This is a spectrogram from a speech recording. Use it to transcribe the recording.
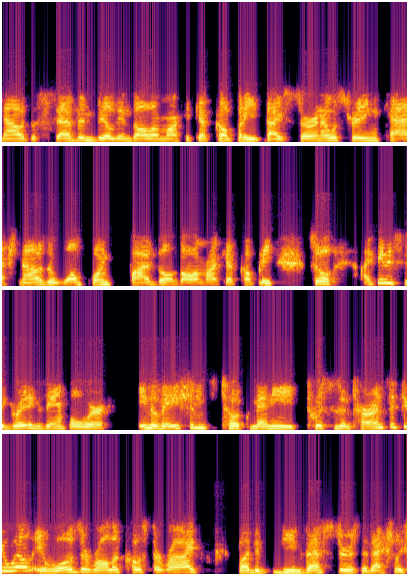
Now it's a $7 billion market cap company. Dicerna was trading in cash. Now it's a $1.5 billion market cap company. So I think this is a great example where innovations took many twists and turns, if you will. It was a roller coaster ride, but the, the investors that actually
